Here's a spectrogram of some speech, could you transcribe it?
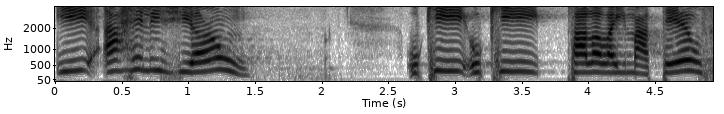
E a religião, o que, o que fala lá em Mateus,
